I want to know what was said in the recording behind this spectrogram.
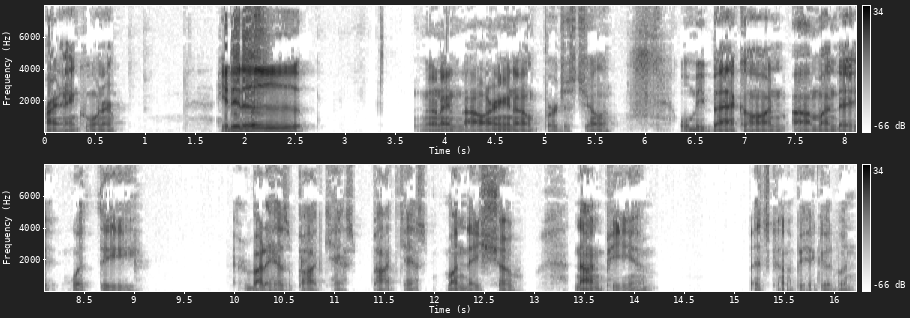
right hand corner. Hit it up. It a dollar, you know, we're just chilling. We'll be back on uh, Monday with the Everybody Has a Podcast podcast Monday show. 9 p.m. It's going to be a good one.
